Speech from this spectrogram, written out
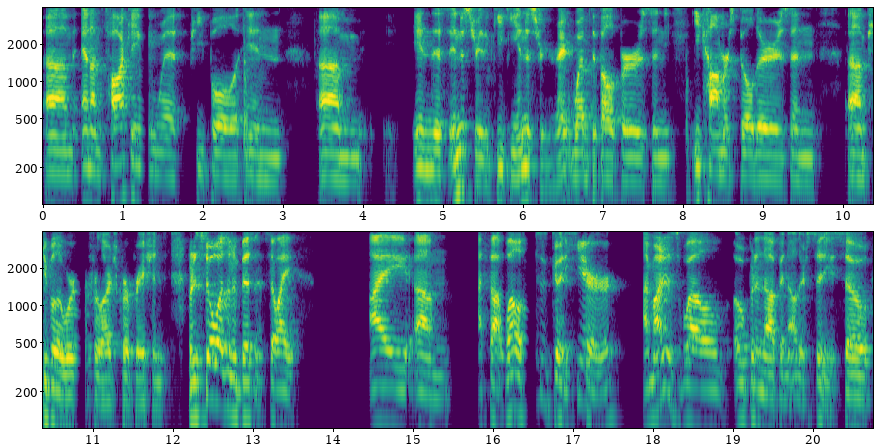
Um, and I'm talking with people in um, in this industry, the geeky industry, right? Web developers and e-commerce builders and um, people that work for large corporations, but it still wasn't a business. So I, I, um, I thought, well, if this is good here, I might as well open it up in other cities. So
